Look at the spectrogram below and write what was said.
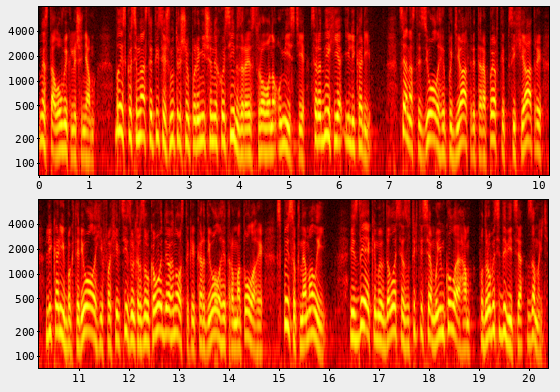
не стало виключенням. Близько 17 тисяч внутрішньопереміщених осіб зареєстровано у місті. Серед них є і лікарі. Це анестезіологи, педіатри, терапевти, психіатри, лікарі-бактеріологи, фахівці з ультразвукової діагностики, кардіологи, травматологи. Список немалий. І з деякими вдалося зустрітися моїм колегам. Подробиці дивіться за мить.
